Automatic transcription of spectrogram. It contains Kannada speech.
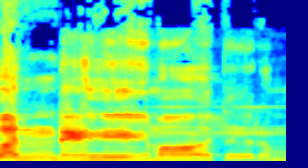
वन्दे मातरम्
